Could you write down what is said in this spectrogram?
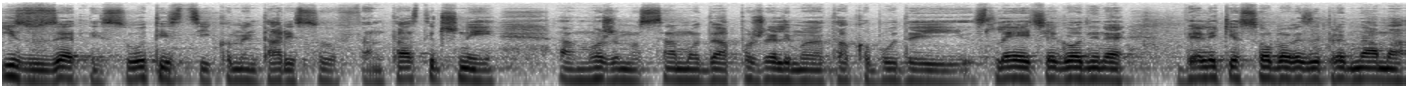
izuzetni su utisci, komentari su fantastični, možemo samo da poželimo da tako bude i sledeće godine, velike su obaveze pred nama,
